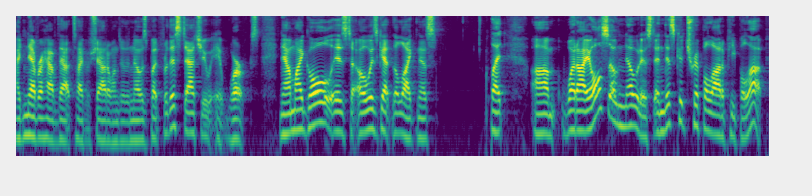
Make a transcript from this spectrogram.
I'd never have that type of shadow under the nose. But for this statue, it works. Now, my goal is to always get the likeness, but um, what I also noticed, and this could trip a lot of people up,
